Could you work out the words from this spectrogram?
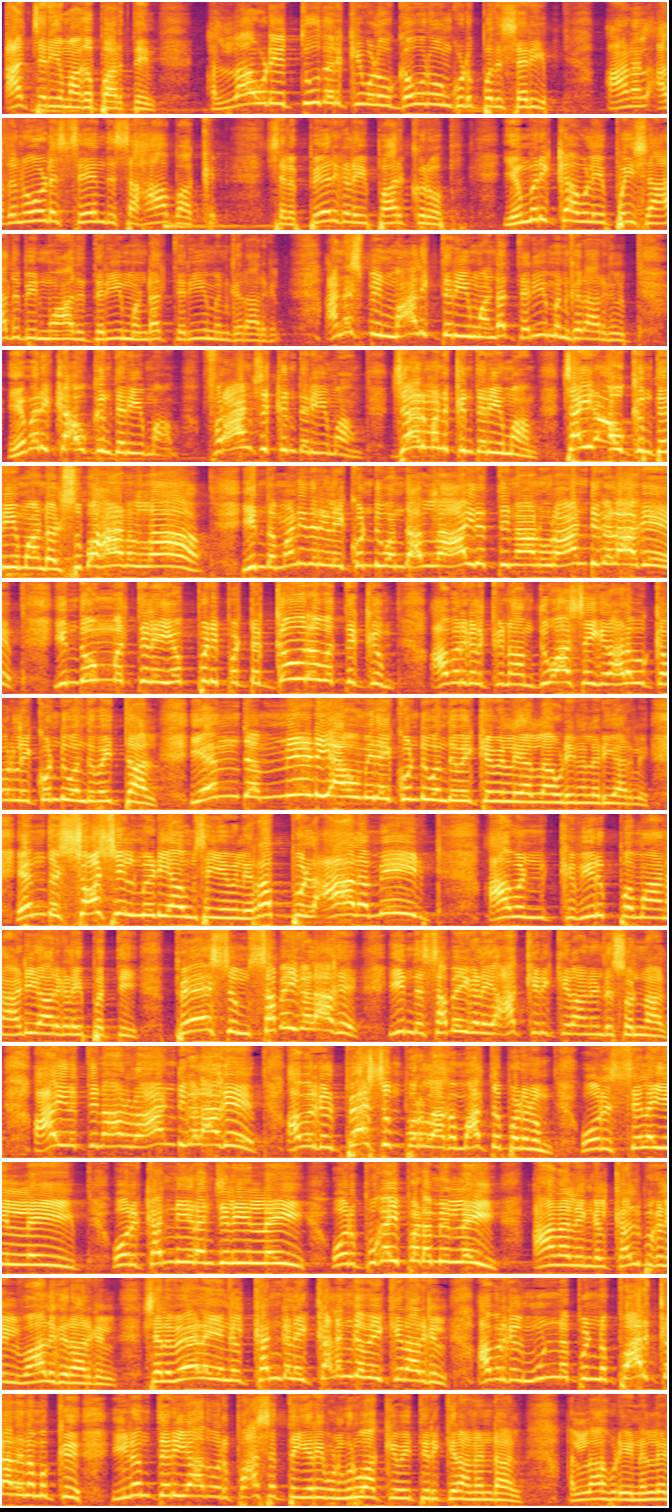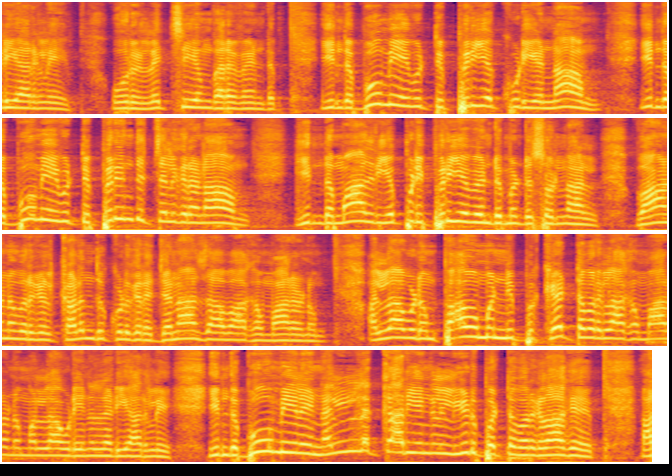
ஆச்சரியமாக பார்த்தேன். அல்லாவுடைய தூதருக்கு இவ்வளவு கௌரவம் கொடுப்பது சரி. ஆனால் அதனோடு சேர்ந்து சஹாபாக்கள் சில பேர்களை பார்க்கிறோம். அமெரிக்காவிலே போய் சாது பின் தெரியுமாண்டா? தெரியும் என்கிறார்கள். அனஸ் பின் மாலிக் தெரியுமாண்டா? தெரியும் என்கிறார்கள். அமெரிக்காவுக்கும் தெரியுமாம் பிரான்சுக்கும் தெரியுமாம் ஜெர்மனுக்கும் தெரியுமாம் சைனாவுக்கும் தெரியுமாண்டால் சுபஹானல்லாஹ் இந்த மனிதர்களை கொண்டு வந்த அல்ல ஆயிரத்தி நானூறு ஆண்டுகளாக இந்த உம்மத்திலே எப்படிப்பட்ட கௌரவத்துக்கும் அவர்களுக்கு நாம் துவா செய்கிற அளவுக்கு அவர்களை கொண்டு வந்து வைத்தால் எந்த மீடியாவும் இதை கொண்டு வந்து வைக்கவில்லை அல்லாவுடைய நல்லடியார்களே. எந்த சோசியல் மீடியாவும் செய்யவில்லை. ரப்புல் ஆலமீன். அவனுக்கு விருப்பமான அடியார்களை பற்றி பேசும் சபைகளாக இந்த சபைகளை ஆக்கியிருக்கிறான் என்று சொன்னால் ஆயிரத்தி நானூறு ஆண்டுகளாக அவர்கள் பேசும் பொருளாக மாற்றப்படணும். ஒரு சிலை இல்லை ஒரு கண்ணீர் அஞ்சலி இல்லை ஒரு புகைப்படம் இல்லை. ஆனால் எங்கள் கல்புகளில் வாழுகிறார்கள். சில வேளை எங்கள் கண்களை கலங்க வைக்கிறார்கள். அவர்கள் முன்ன பின்ன பார்க்காத நமக்கு இனம் தெரியாத ஒரு பாசத்தை இறைவன் உருவாக்கி வைத்திருக்கிறான் என்றால் அல்லாஹுடைய நெல்லடியார்களே ஒரு லட்சியம் வர வேண்டும். இந்த பூமியை விட்டு பிரியக்கூடிய நாம் இந்த பூமியை விட்டு பிரிந்து செல்கிற நாம் இந்த மாதிரி எப்படி பிரிய வேண்டும் என்று சொன்னால் வானவர்கள் கலந்து கொள்கிற ஜனாசாவாக மாறணும். அல்லாவிடம் பாவ மன்னிப்பு கேட்டவர்களாக மாறணும் அல்லாவுடைய நல்லடியார்களே. இந்த பூமியிலே நல்ல காரியங்களில் ஈடுபட்டவர்களாக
